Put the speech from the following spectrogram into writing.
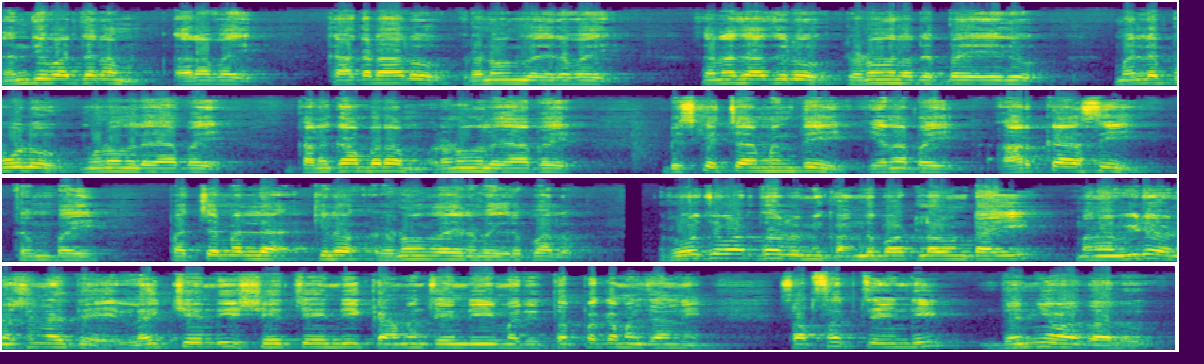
నందివర్ధనం అరవై కాకడాలు రెండు వందల ఇరవై సన్నజాజులు రెండు వందల డెబ్బై ఐదు మల్లెపూలు మూడు వందల యాభై కనకాంబరం రెండు వందల యాభై బిస్కెట్ చామంతి ఎనభై ఆర్కాసి తొంభై పచ్చమెల్ల కిలో రెండు వందల ఎనభై రూపాయలు. రోజువారీ ధరలు మీకు అందుబాటులో ఉంటాయి. మన వీడియో నచ్చినట్లయితే లైక్ చేయండి షేర్ చేయండి కామెంట్ చేయండి. మరియు తప్పక మన ఛానల్ని సబ్స్క్రైబ్ చేయండి. ధన్యవాదాలు.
